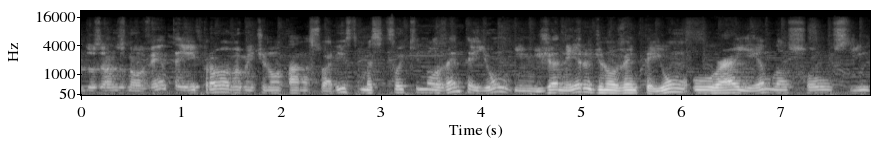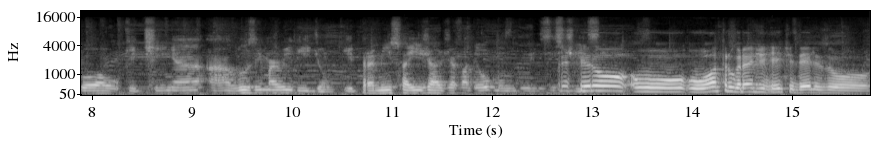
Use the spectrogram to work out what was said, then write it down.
dos anos 90, e aí provavelmente não tá na sua lista, mas foi que em 91, em janeiro de 91, o R.E.M. lançou o single que tinha a Losing My Religion. E pra mim isso aí já, já valeu o mundo existir. Prefiro o, o outro grande hit deles, o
